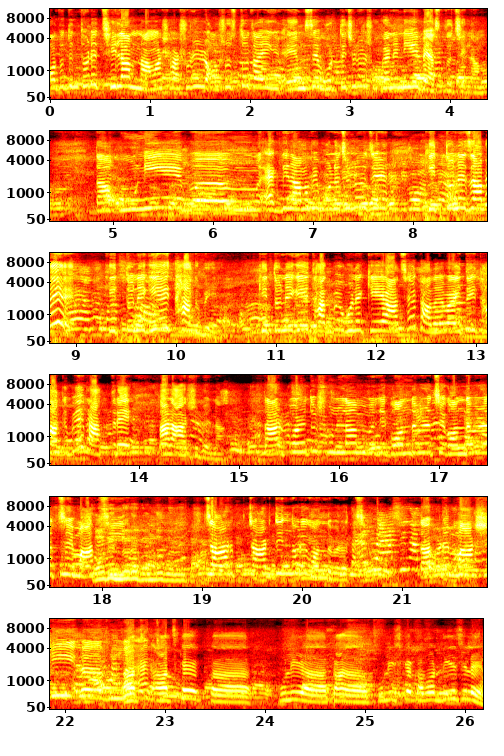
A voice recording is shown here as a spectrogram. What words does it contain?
কতদিন ধরে ছিলাম না, আমার শাশুড়ির অসুস্থ, তাই এমসে ভর্তি ছিল, সেখানে নিয়ে ব্যস্ত ছিলাম। তা উনি একদিন আমাকে বলেছিল যে কীর্তনে যাবে কীর্তনে গিয়েই থাকবে। কীর্তনে গিয়েই থাকবে ওখানে কে আছে তাদের বাড়িতেই থাকবে রাত্রে আর আসবে না। তারপরে তো শুনলাম যে গন্ধ বেরোচ্ছে গন্ধ বেরোচ্ছে মাছি চার চার দিন ধরে গন্ধ বেরোচ্ছে। তারপরে মাসি আজকে পুলিশকে খবর দিয়েছিলেন?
